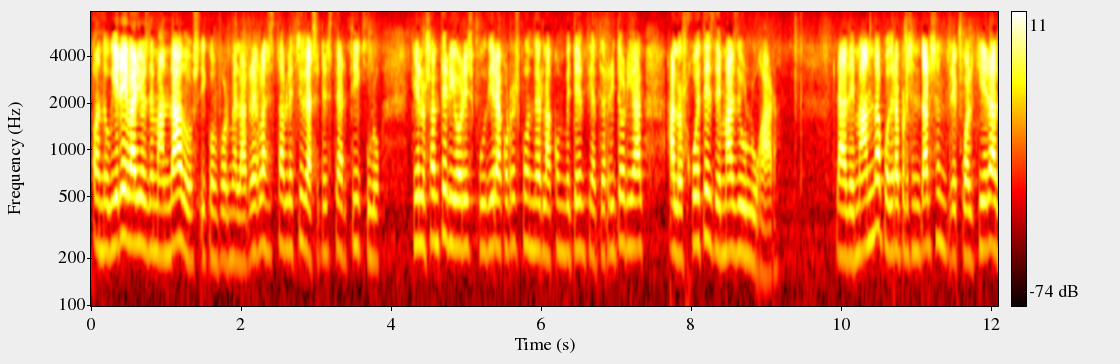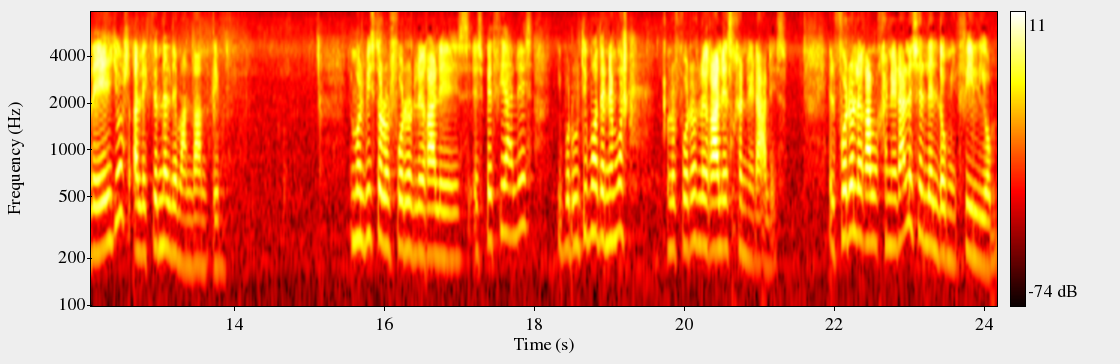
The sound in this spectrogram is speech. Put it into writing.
Cuando hubiere varios demandados y conforme a las reglas establecidas en este artículo y en los anteriores, pudiera corresponder la competencia territorial a los jueces de más de un lugar. La demanda podrá presentarse entre cualquiera de ellos a elección del demandante. Hemos visto los fueros legales especiales y por último tenemos los fueros legales generales. El fuero legal general es el del domicilio,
